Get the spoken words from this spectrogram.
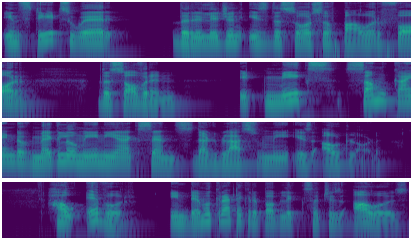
in states where the religion is the source of power for the sovereign, it makes some kind of megalomaniac sense that blasphemy is outlawed. However, in democratic republics such as ours,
